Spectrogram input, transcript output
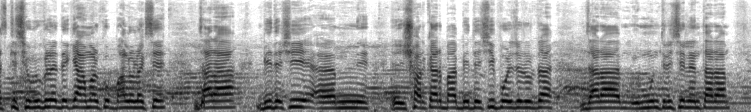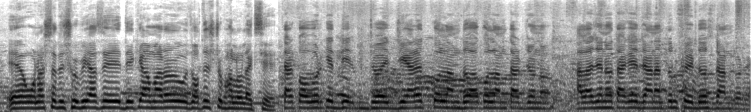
আজকে ছবিগুলো দেখে আমার খুব ভালো লাগছে। যারা বিদেশি সরকার বা বিদেশি পর্যটকরা, যারা মন্ত্রী ছিলেন, তারা ওনার সাথে ছবি আছে দেখে আমারও যথেষ্ট ভালো লাগছে। তার কবরকে জিয়ারত করলাম, দোয়া করলাম তার জন্য। আল্লাহ যেন তাকে জানাতুল ফেরদোস দান করে।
